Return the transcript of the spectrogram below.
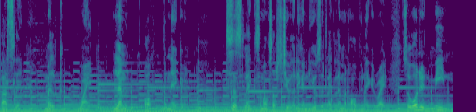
parsley, milk, wine, lemon, or vinegar. This is like some of substitute that you can use it like lemon or vinegar, right? So what do you mean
